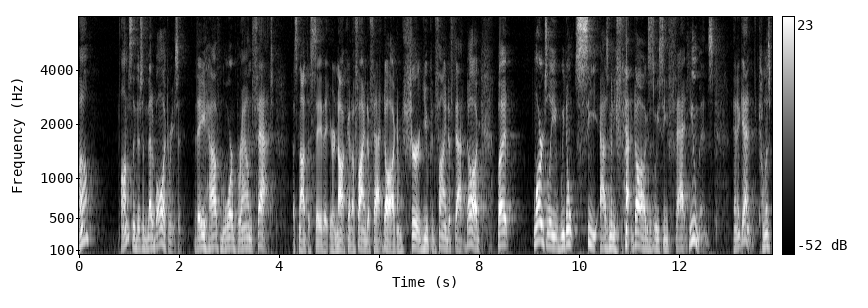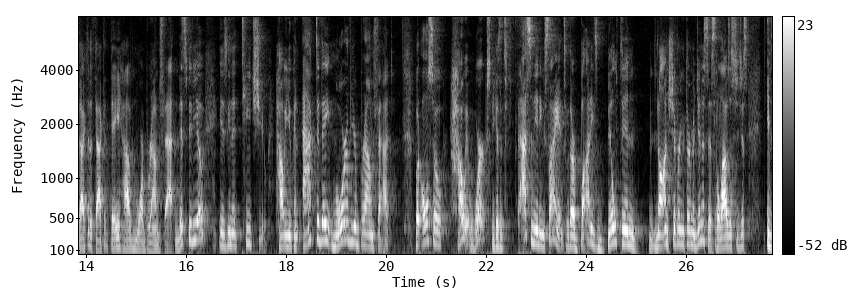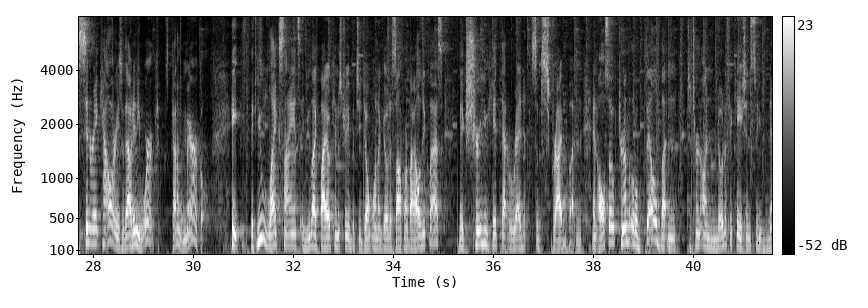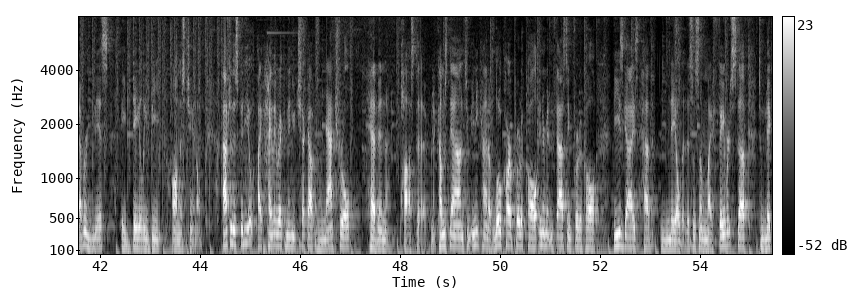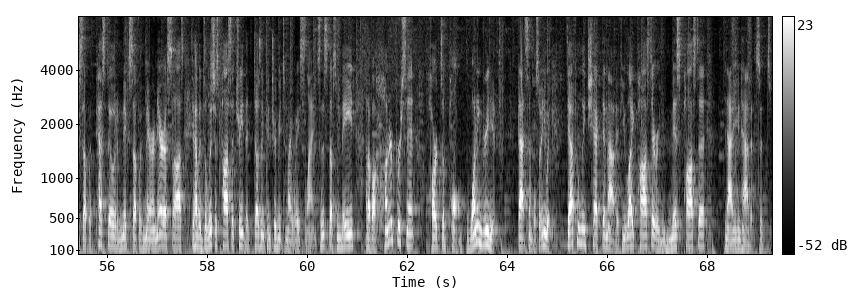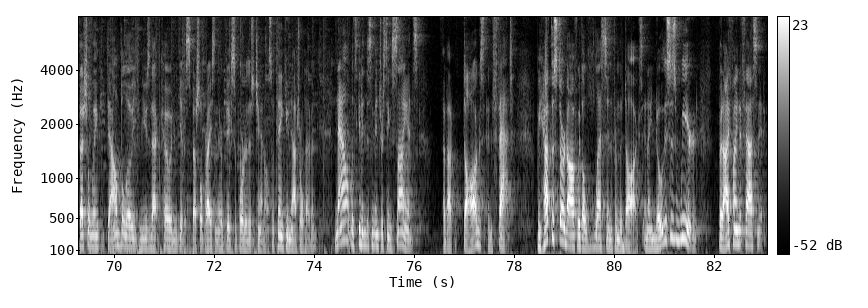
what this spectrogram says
Well, honestly, there's a metabolic reason. They have more brown fat. That's not to say that you're not going to find a fat dog. I'm sure you can find a fat dog, but largely we don't see as many fat dogs as we see fat humans. And again, comes back to the fact that they have more brown fat. And this video is gonna teach you how you can activate more of your brown fat, but also how it works because it's fascinating science with our body's built-in non-shivering thermogenesis that allows us to just incinerate calories without any work. It's kind of a miracle. Hey, if you like science and you like biochemistry, but you don't want to go to sophomore biology class, make sure you hit that red subscribe button. And also turn on the little bell button to turn on notifications so you never miss a daily beat on this channel. After this video, I highly recommend you check out Natural heaven pasta. When it comes down to any kind of low carb protocol, intermittent fasting protocol, these guys have nailed it. This is some of my favorite stuff to mix up with pesto, to mix up with marinara sauce, to have a delicious pasta treat that doesn't contribute to my waistline. So this stuff's made out of 100% hearts of palm, one ingredient. That simple. So anyway, definitely check them out. If you like pasta or you miss pasta, now you can have it. So special link down below. You can use that code and get a special price and they're a big supporter of this channel. So thank you, Natural Heaven. Now let's get into some interesting science about dogs and fat. We have to start off with a lesson from the dogs. And I know this is weird, but I find it fascinating.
